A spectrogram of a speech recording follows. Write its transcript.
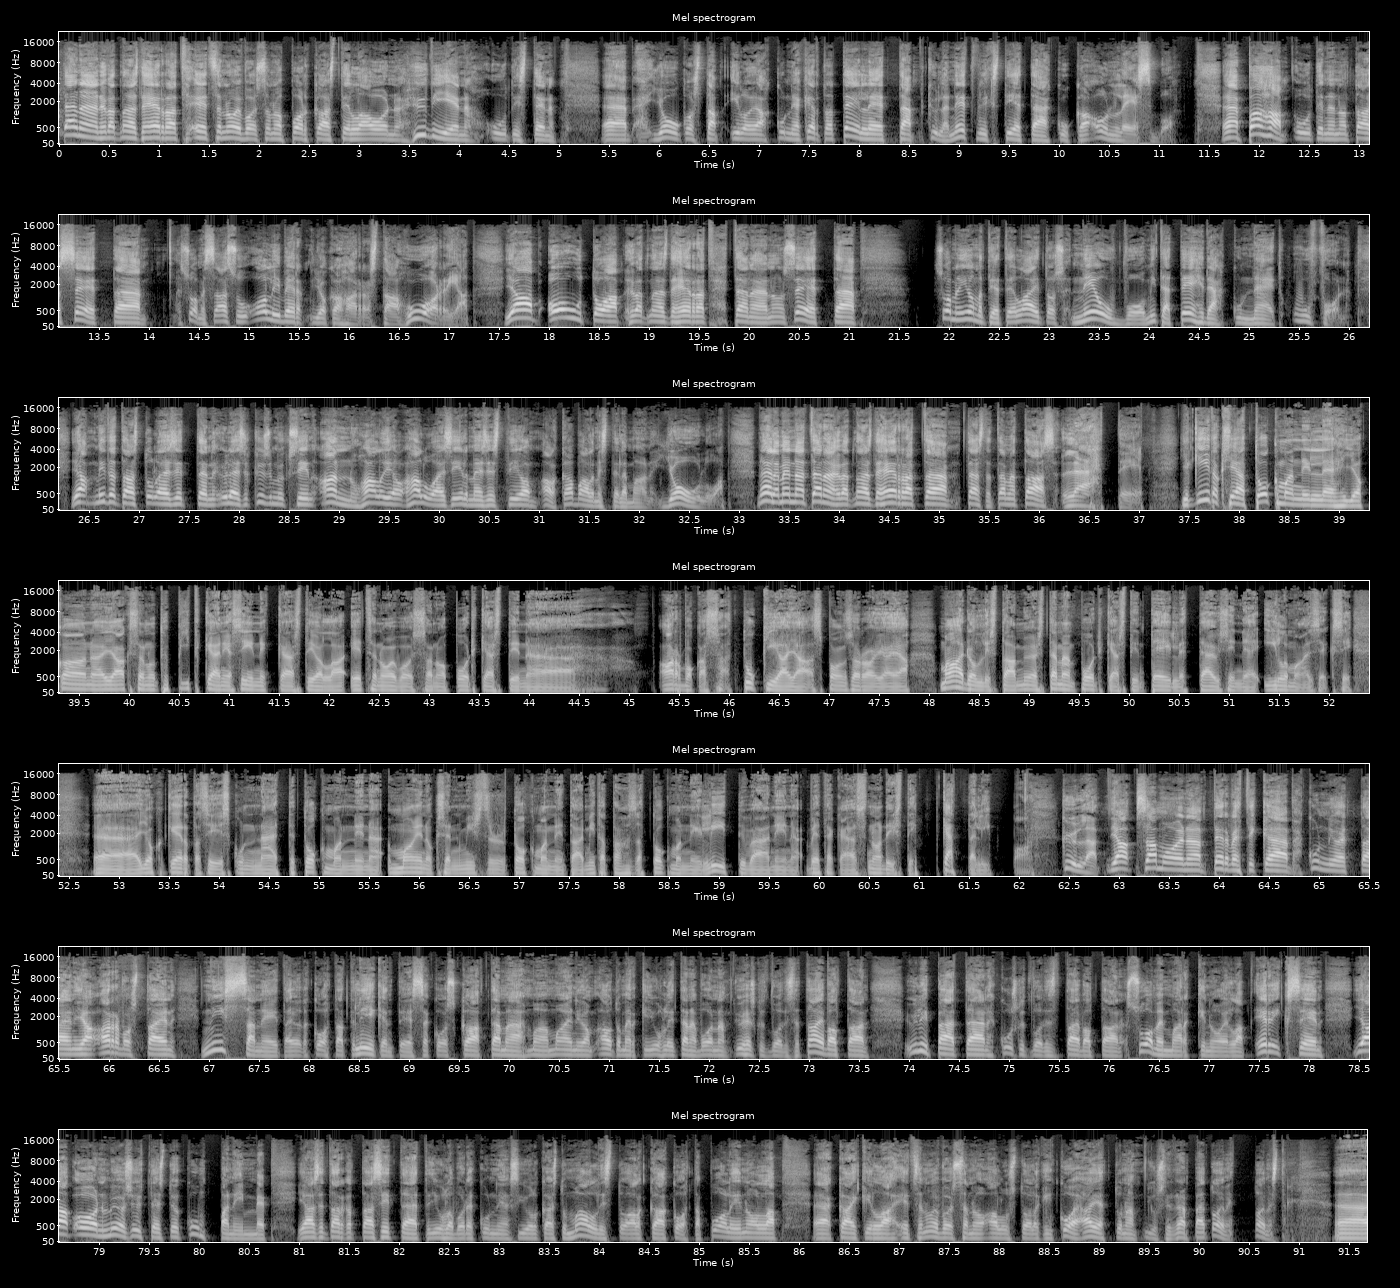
Tänään, hyvät naiset ja herrat, et sä noin voi sanoa podcastilla on hyvien uutisten joukosta ilo ja kunnia kertoa teille, että kyllä Netflix tietää, kuka on lesbo. Paha uutinen on taas se, että Suomessa asuu Oliver, joka harrastaa huoria. Ja outoa, hyvät naiset ja herrat, tänään on se, että Suomen ilmatieteen laitos neuvoo, mitä tehdä, kun näet UFON. Ja mitä taas tulee sitten yleisökysymyksiin, Annu haluaisi ilmeisesti jo alkaa valmistelemaan joulua. Näillä mennään tänään, hyvät naiset ja herrat. Tästä tämä taas lähtee. Ja kiitoksia Tokmannille, joka on jaksanut pitkään ja sinnikkäästi olla Et sä voi sanoa podcastin arvokas tukija ja sponsoroija ja mahdollistaa myös tämän podcastin teille täysin ilmaiseksi. Joka kerta siis, kun näette Tokmannin mainoksen Mr. Tokmannin tai mitä tahansa Tokmanniin liittyvää, niin vetäkää snadisti kättä lippuun kauppaan. Kyllä, ja samoin äh, tervehtikää kunnioittaen ja arvostaen Nissaneita, joita kohtaatte liikenteessä, koska tämä maan mainio automerkki juhlii tänä vuonna 90-vuotista taivaltaan, ylipäätään 60-vuotista taivaltaan Suomen markkinoilla erikseen, ja on myös yhteistyökumppanimme, ja se tarkoittaa sitä, että juhlavuoden kunniaksi julkaistu mallisto alkaa kohta puoliin olla äh, kaikilla, et sä noin voi sanoa alustoillakin koeajettuna. Jussi Räppää toimittaa toimesta?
